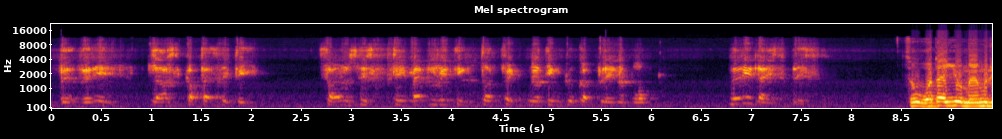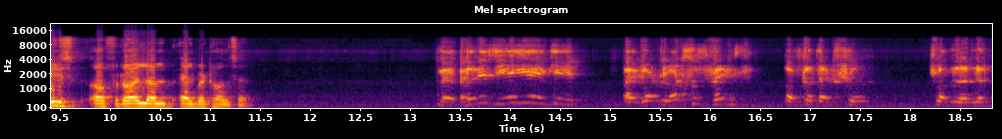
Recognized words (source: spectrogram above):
with very capacity sound system, everything perfect, nothing to complain about. Very nice place. So, what are your memories of Royal Al- Albert Hall, sir? Memories यही है कि I got lots of friends after that show from London.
